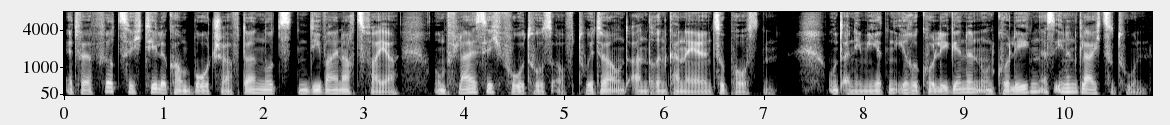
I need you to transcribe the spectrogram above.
Etwa 40 Telekom-Botschafter nutzten die Weihnachtsfeier, um fleißig Fotos auf Twitter und anderen Kanälen zu posten und animierten ihre Kolleginnen und Kollegen, es ihnen gleich zu tun.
